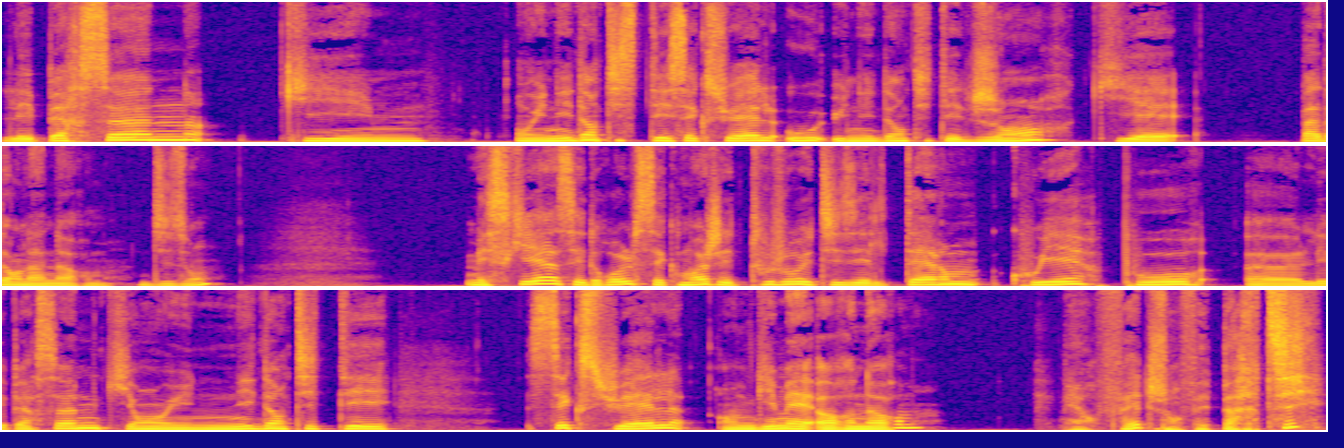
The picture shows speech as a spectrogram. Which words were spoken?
les personnes qui ont une identité sexuelle ou une identité de genre qui est pas dans la norme, disons. Mais ce qui est assez drôle, c'est que moi, j'ai toujours utilisé le terme queer pour euh, les personnes qui ont une identité sexuelle, en guillemets, hors norme. Mais en fait, j'en fais partie.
